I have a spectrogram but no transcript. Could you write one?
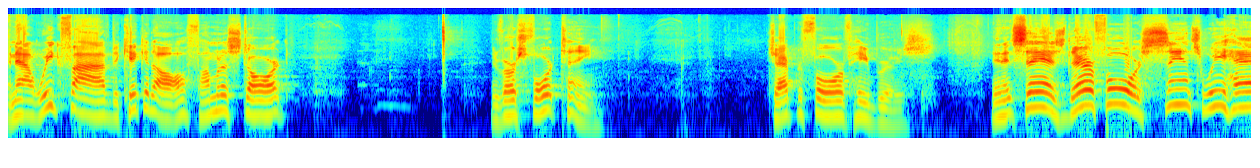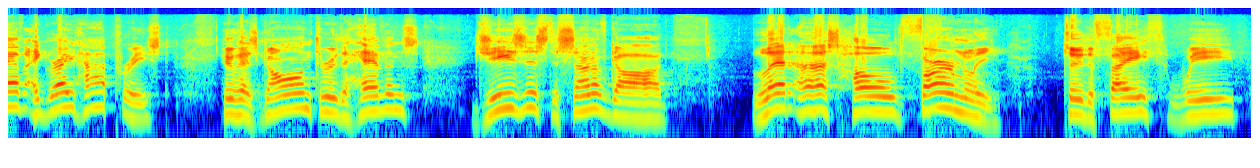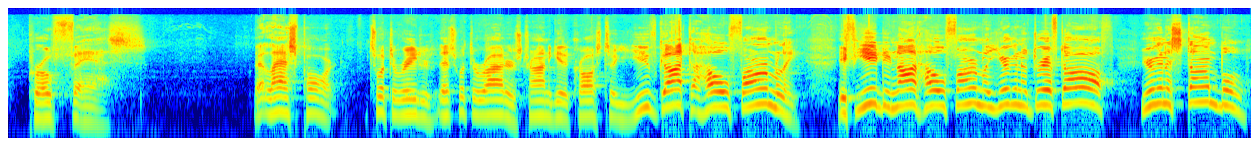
And now, week five, to kick it off, I'm going to start in verse 14, chapter 4 of Hebrews. And it says, Therefore, since we have a great high priest who has gone through the heavens, Jesus, the Son of God, let us hold firmly to the faith we profess. That last part, that's what the reader, that's what the writer is trying to get across to you. You've got to hold firmly. If you do not hold firmly, you're going to drift off. You're going to stumble.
